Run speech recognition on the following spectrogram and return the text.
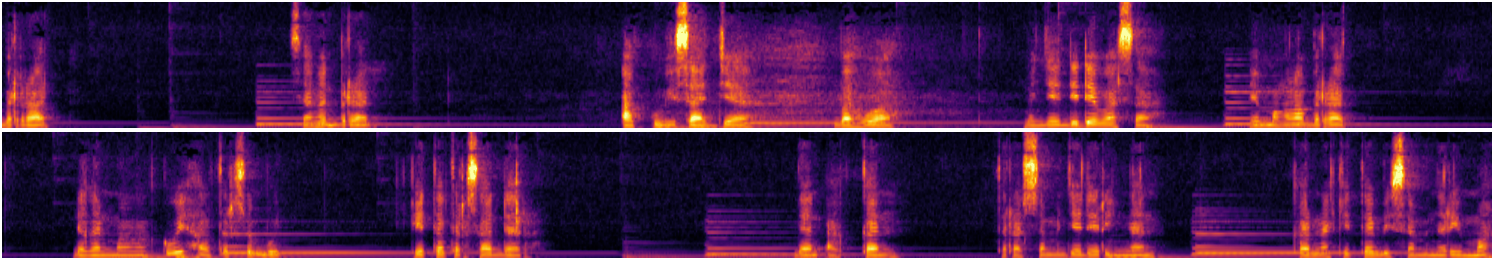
berat, sangat berat. Akui saja bahwa menjadi dewasa memanglah berat. Dengan mengakui hal tersebut, kita tersadar dan akan terasa menjadi ringan karena kita bisa menerima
